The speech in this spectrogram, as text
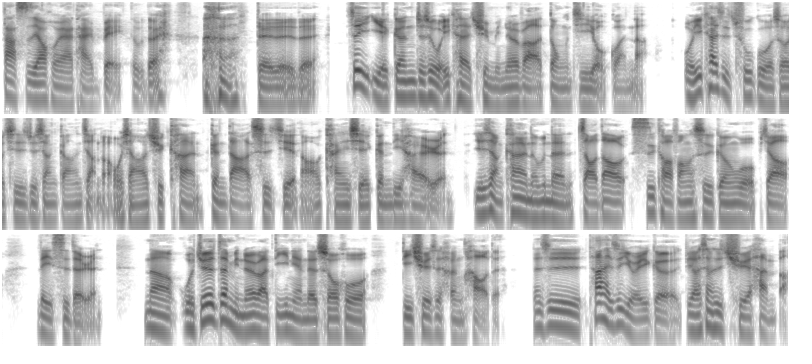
大四要回来台北，对不对？对对对，这也跟就是我一开始去 Minerva 的动机有关呐。我一开始出国的时候，其实就像刚刚讲的，我想要去看更大的世界，然后看一些更厉害的人。也想看看能不能找到思考方式跟我比较类似的人。那我觉得在 Minerva 第一年的收获的确是很好的，但是它还是有一个比较像是缺憾吧。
